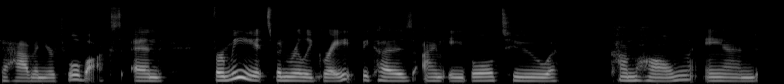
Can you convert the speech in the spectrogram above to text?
to have in your toolbox. And for me, it's been really great because I'm able to come home and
